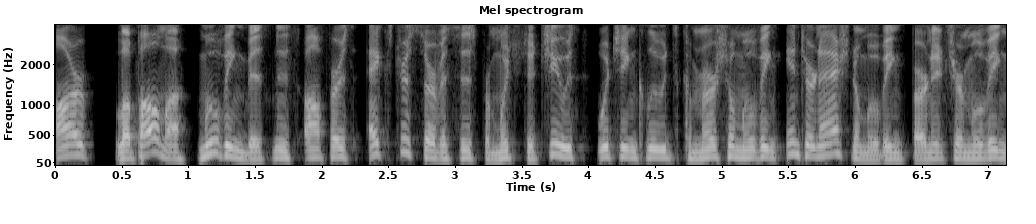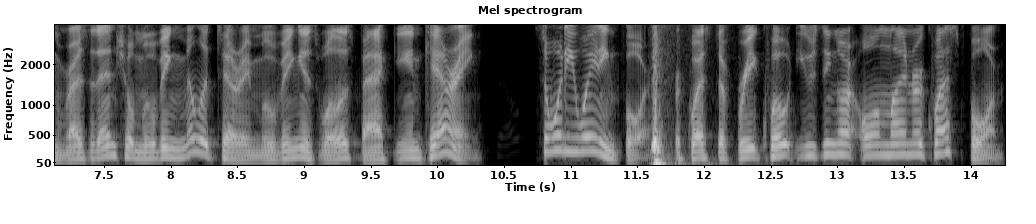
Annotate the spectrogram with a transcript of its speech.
our La Palma moving business offers extra services from which to choose, which includes commercial moving, international moving, furniture moving, residential moving, military moving, as well as packing and carrying. So what are you waiting for? Request a free quote using our online request form.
